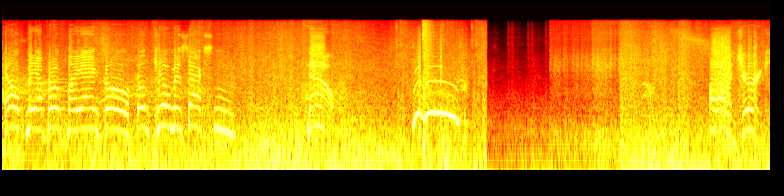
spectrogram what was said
Help me, I broke my ankle! Don't kill me, Saxon! Now! Woohoo! Jerk!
